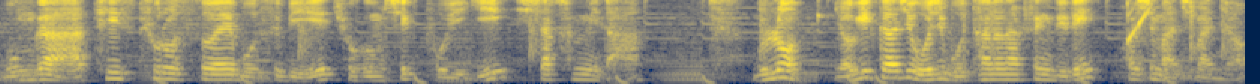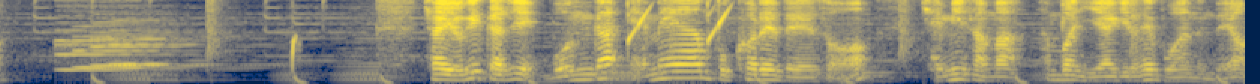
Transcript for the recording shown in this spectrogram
뭔가 아티스트로서의 모습이 조금씩 보이기 시작합니다. 물론 여기까지 오지 못하는 학생들이 훨씬 많지만요. 자 여기까지 뭔가 애매한 보컬에 대해서 재미삼아 한번 이야기를 해보았는데요.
